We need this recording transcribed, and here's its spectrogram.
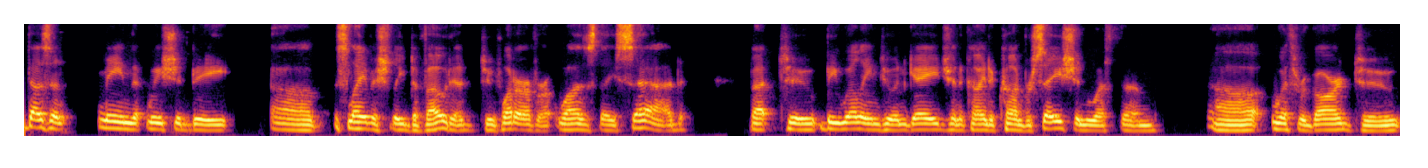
doesn't mean that we should be uh, slavishly devoted to whatever it was they said, but to be willing to engage in a kind of conversation with them uh, with regard to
